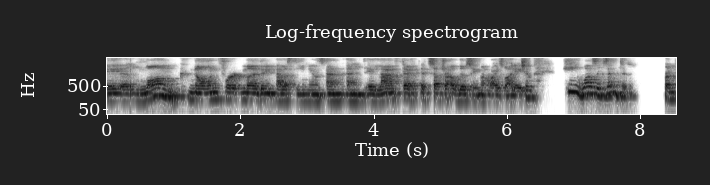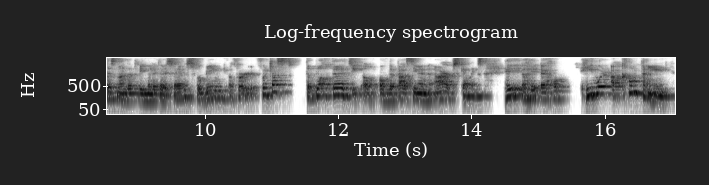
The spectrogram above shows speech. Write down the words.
uh, long known for murdering Palestinians and and land theft, etc., of those human rights violations he was exempted from this mandatory military service for being for, for just the block 30 of, of the Palestinian Arab killings. He, he, he were accompanying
